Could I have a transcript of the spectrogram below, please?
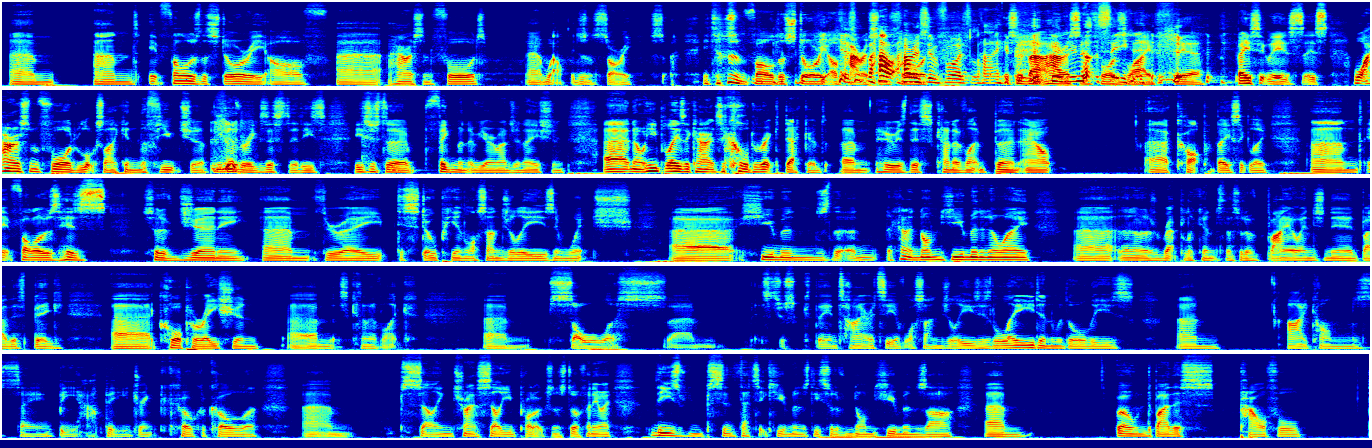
Um, and it follows the story of uh, Harrison Ford. Uh, well, it doesn't. Sorry, So- it doesn't follow the story of it's Harrison about Ford. Harrison Ford's life. It's about Harrison Ford's life. Yeah, basically, it's it's what Harrison Ford looks like in the future. He never existed. He's he's just a figment of your imagination. Uh, no, he plays a character called Rick Deckard, um, who is this kind of like burnt out uh, cop, basically, and it follows his sort of journey um, through a dystopian Los Angeles in which uh, humans that are, are kind of non-human in a way. Uh, they're known as replicants. They're sort of bioengineered by this big uh, corporation um, that's kind of like um, soulless. Um, it's just the entirety of Los Angeles is laden with all these um, icons saying "Be happy," drink Coca Cola, um, selling, trying to sell you products and stuff. Anyway, these synthetic humans, these sort of non-humans, are um, owned by this powerful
